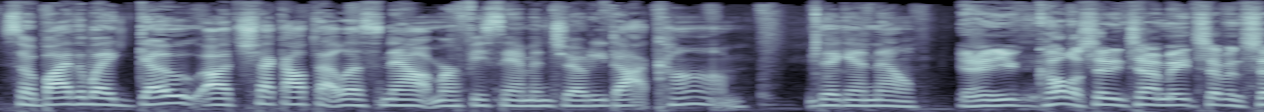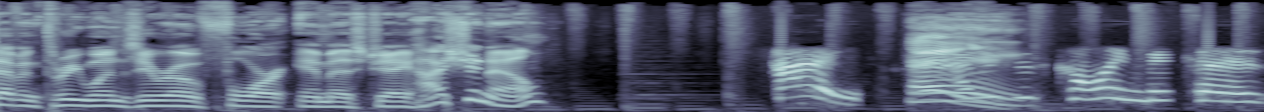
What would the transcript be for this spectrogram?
So, by the way, go uh, check out that list now at murphysamandjody.com. Dig in now. And you can call us anytime, 877-310-4MSJ. Hi, Chanel. Hi. Hey. I was just calling because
